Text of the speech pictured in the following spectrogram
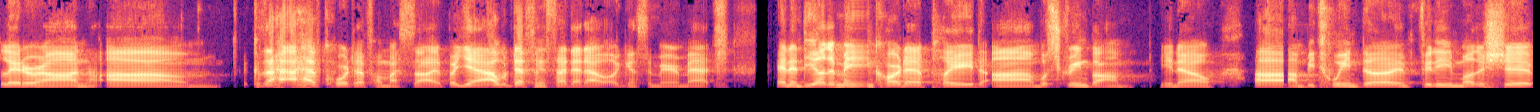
later on. Um, because I, I, have core death on my side. But yeah, I would definitely side that out against a mirror match. And then the other main card that I played um was Dream Bomb. You know, um, between the Infinity Mothership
